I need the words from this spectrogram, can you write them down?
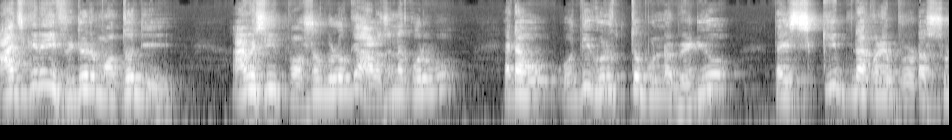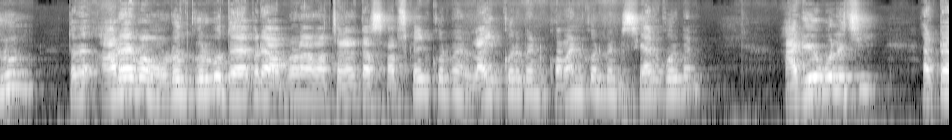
আজকের এই ভিডিওর মধ্য দিয়ে আমি সেই প্রশ্নগুলোকে আলোচনা করব। এটা অতি গুরুত্বপূর্ণ ভিডিও, তাই স্কিপ না করে পুরোটা শুনুন। তবে আরও একবার অনুরোধ করব, দয়া করে আপনারা আমার চ্যানেলটা সাবস্ক্রাইব করবেন, লাইক করবেন, কমেন্ট করবেন, শেয়ার করবেন। আগেও বলেছি, একটা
